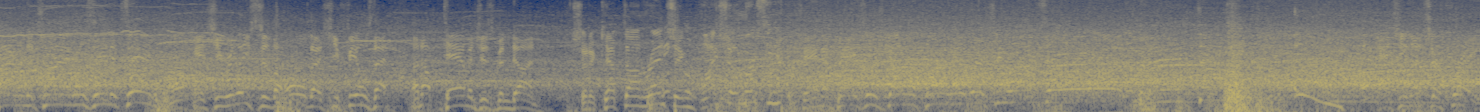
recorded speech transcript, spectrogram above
Fire the triangles in, it's in. Uh-huh. And she releases the hold as she feels that enough damage has been done. Should have kept on wrenching. Why show mercy? Shayna Baszler's got her opponent where she wants her. And she lets her free.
